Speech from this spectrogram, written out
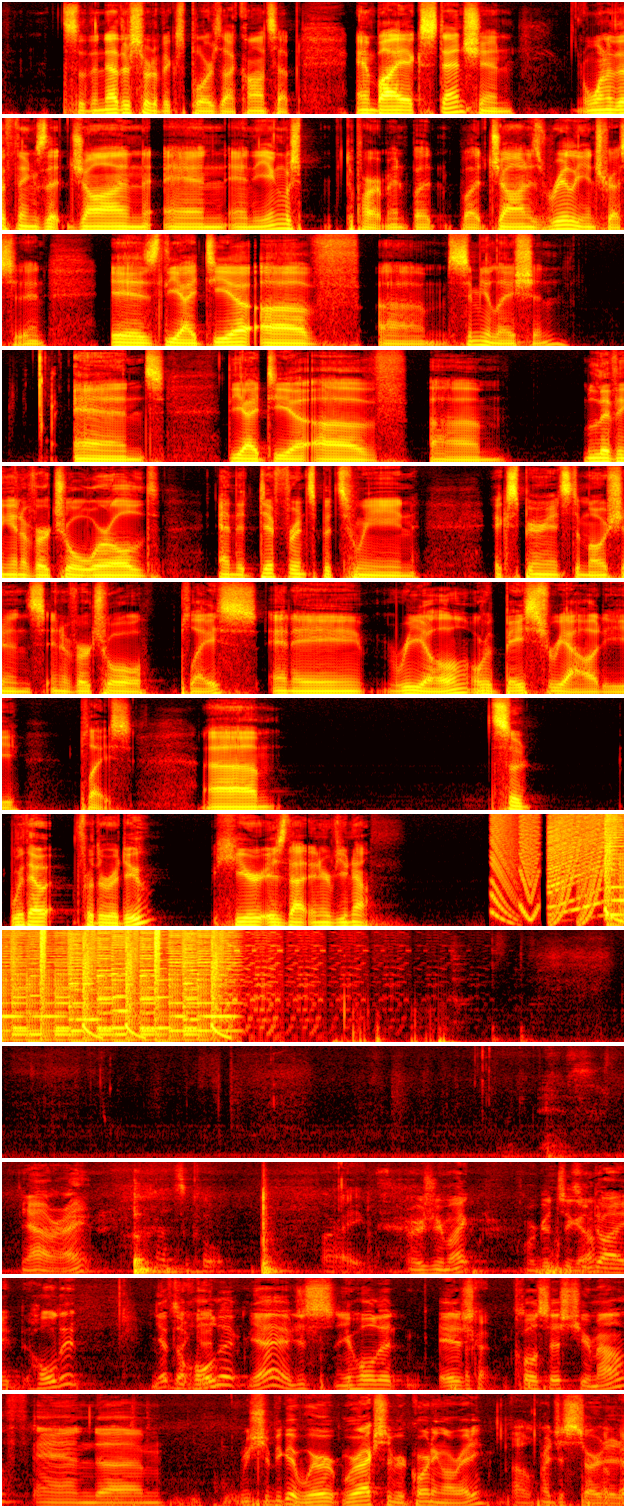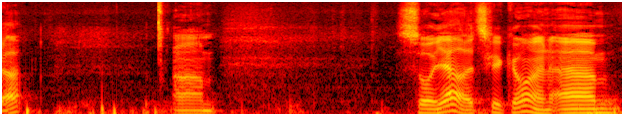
So the Nether sort of explores that concept, and by extension, one of the things that John and and the English department, but but John is really interested in, is the idea of um, simulation and the idea of um, living in a virtual world and the difference between experienced emotions in a virtual place and a real or base reality place. Um, so, without further ado, here is that interview now. Yeah, all right. That's cool. All right. Where's your mic? We're good to So go. do I hold it? You have Is to hold good? it. Yeah, just you hold it ish Okay. closest to your mouth, and um, we should be good. We're we're actually recording already. Oh. I just started it up. Um. So yeah, let's get going. Um,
